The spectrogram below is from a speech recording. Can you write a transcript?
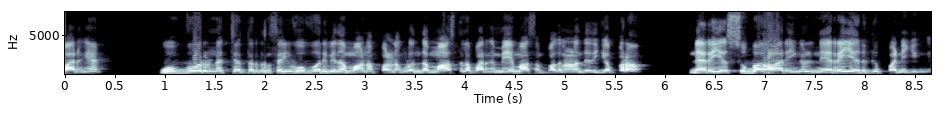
பாருங்க. ஒவ்வொரு நட்சத்திரத்துக்கும் சரி ஒவ்வொரு விதமான பலனை கூட இந்த மாசத்துல பாருங்க மே மாசம் பதினாலாம் தேதிக்கு அப்புறம் நிறைய சுபகாரியங்கள் நிறைய இருக்கு பண்ணிக்கோங்க.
